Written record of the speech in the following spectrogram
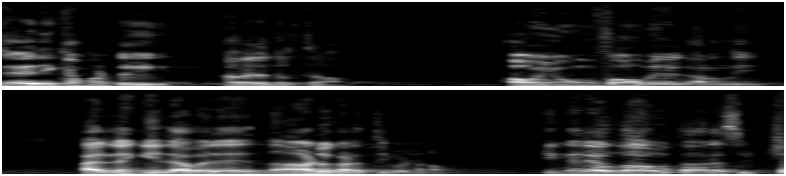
ഛേദിക്കപ്പെട്ട് അവരെ നിർത്തണം. ഔ യൂഫൗ മിനൽ അർളി അല്ലെങ്കിൽ അവരെ നാട് കടത്തി വിടണം. ഇങ്ങനെ അള്ളാഹു താല ശിക്ഷ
